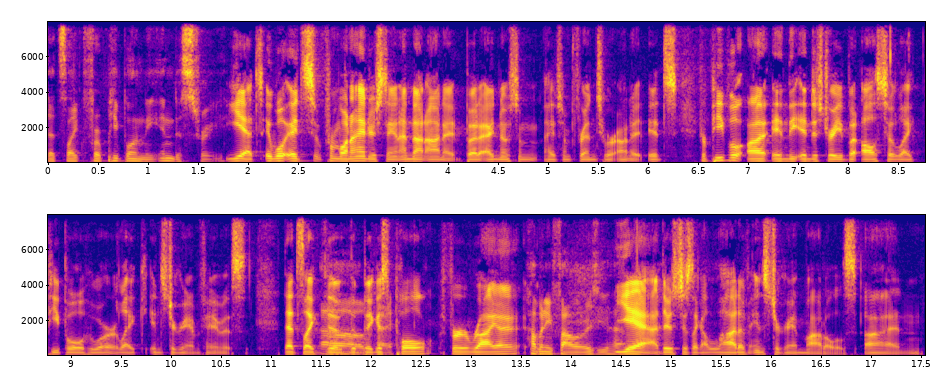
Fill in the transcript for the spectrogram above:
that's like for people in the industry. Yeah, it's, it, well, it's from what I understand. I'm not on it, but I know some. I have some friends who are on it. It's for people uh, in the industry, but also like people who are like Instagram famous. That's like the, Oh, the biggest okay. pull for Raya. How many followers you have? Yeah, there's just like a lot of Instagram models on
